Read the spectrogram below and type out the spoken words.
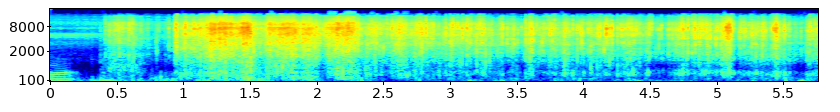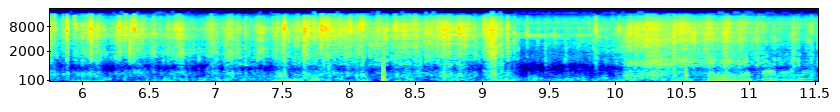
เออ เนื้อคนมีจะตอบแบบนั้น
